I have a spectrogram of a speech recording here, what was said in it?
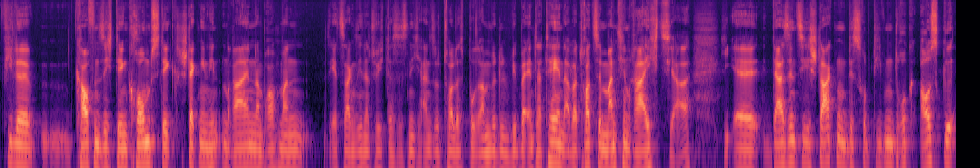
Viele mm, kaufen sich den Chrome-Stick, stecken ihn hinten rein, dann braucht man Jetzt sagen Sie natürlich, das ist nicht ein so tolles Programmmittel wie bei Entertain, aber trotzdem, manchen reicht's ja. Äh, da sind Sie starken disruptiven Druck ausge,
